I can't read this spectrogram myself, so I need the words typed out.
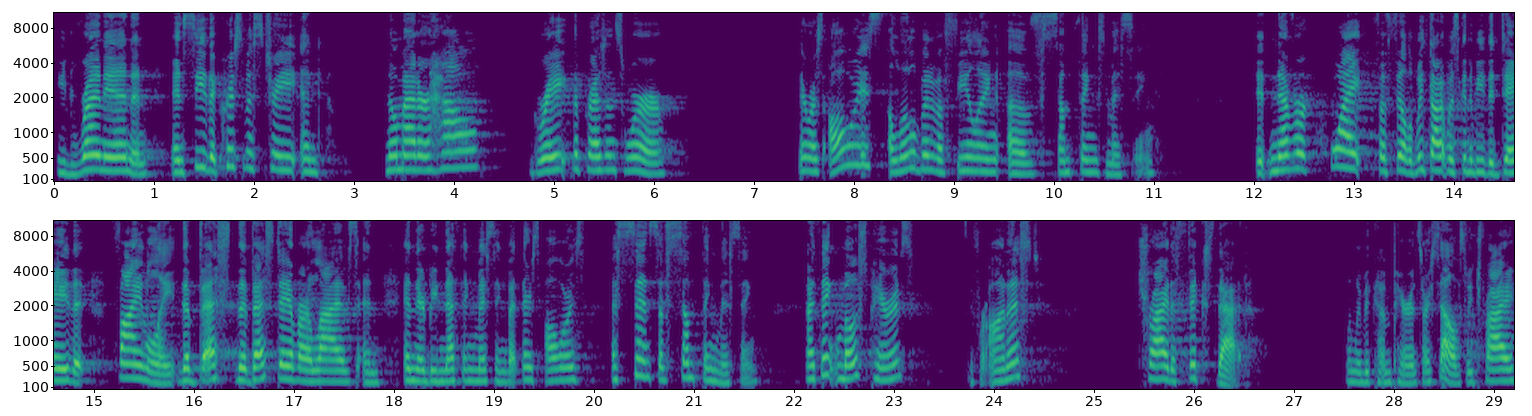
you'd run in and, and see the Christmas tree, and no matter how great the presents were, there was always a little bit of a feeling of something's missing it never quite fulfilled. We thought it was going to be the day that finally, the best, the best day of our lives, and, and there'd be nothing missing, but there's always a sense of something missing. And I think most parents, if we're honest, try to fix that when we become parents ourselves. We try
